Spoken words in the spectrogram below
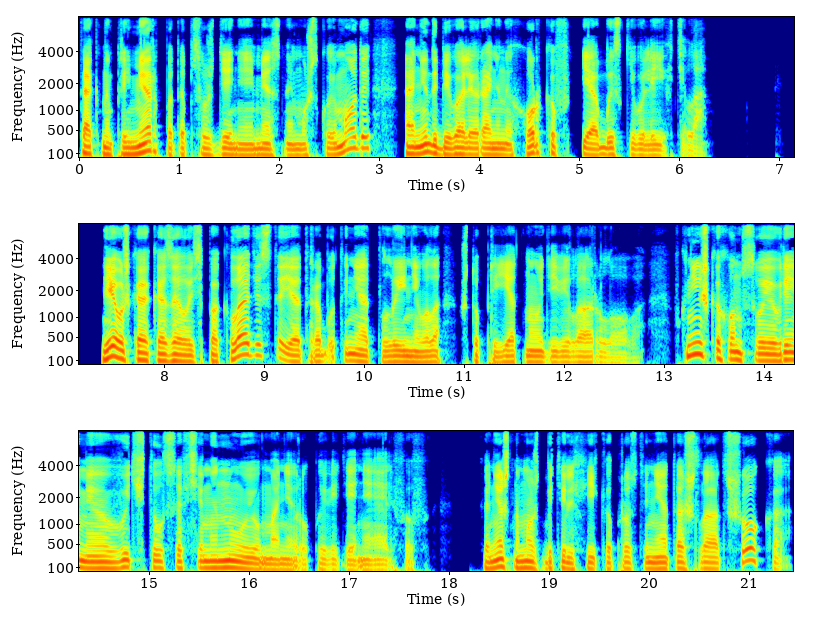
Так, например, под обсуждение местной мужской моды они добивали раненых орков и обыскивали их тела. Девушка оказалась покладистой и от работы не отлынивала, что приятно удивило Орлова. В книжках он в свое время вычитал совсем иную манеру поведения эльфов. Конечно, может быть, эльфийка просто не отошла от шока.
